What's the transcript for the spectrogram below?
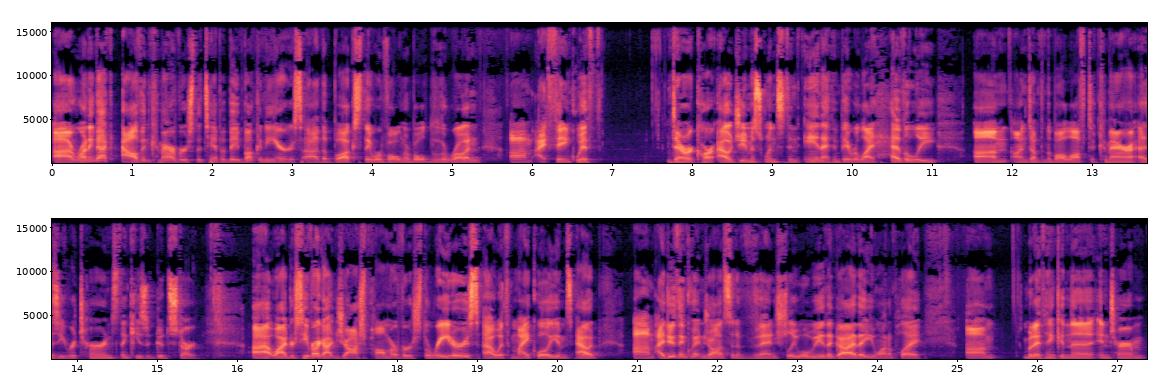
Uh, running back Alvin Kamara versus the Tampa Bay Buccaneers. Uh, the Bucks they were vulnerable to the run. Um, I think with Derek Carr out, Jameis Winston in. I think they rely heavily um, on dumping the ball off to Kamara as he returns. Think he's a good start. Uh, wide receiver, I got Josh Palmer versus the Raiders uh, with Mike Williams out. Um, I do think Quentin Johnston eventually will be the guy that you want to play. Um, but I think in the interim,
